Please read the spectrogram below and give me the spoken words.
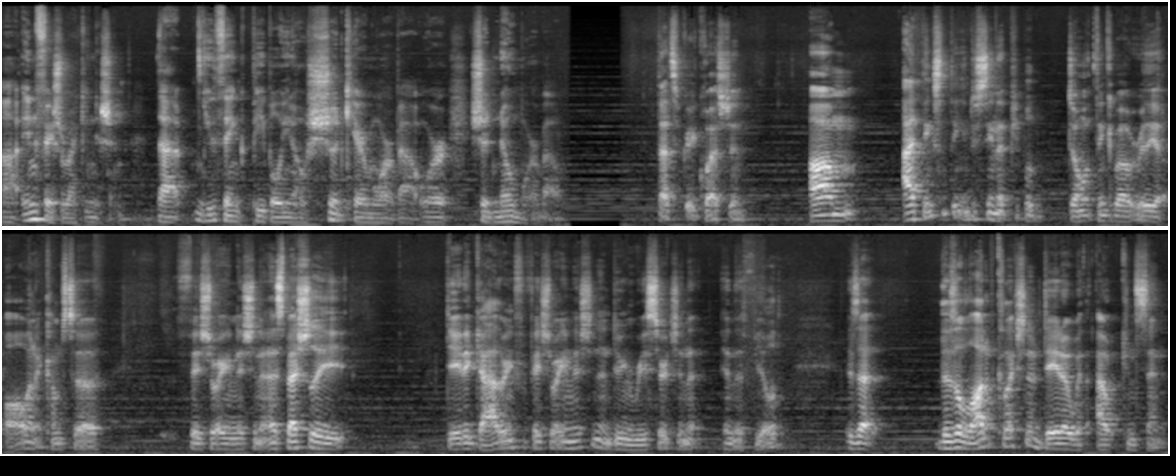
uh, in facial recognition that you think people you know should care more about or should know more about? That's a great question. Um, I think something interesting that people don't think about really at all when it comes to facial recognition, and especially data gathering for facial recognition and doing research in the in the field, is that there's a lot of collection of data without consent.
